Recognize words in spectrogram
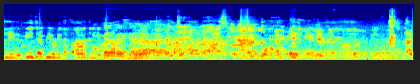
நீங்க பிஜேபியுடைய கலவரத்தை?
